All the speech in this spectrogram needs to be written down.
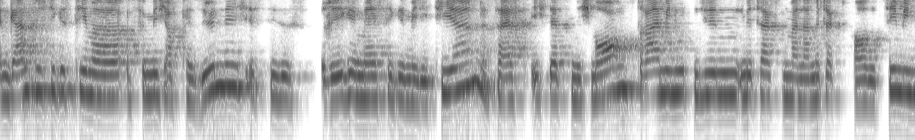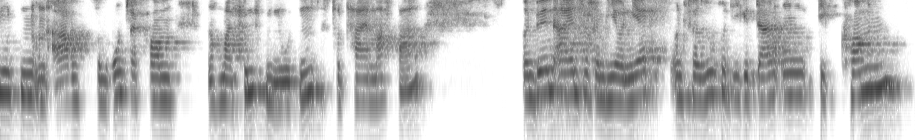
Ein ganz wichtiges Thema für mich auch persönlich ist dieses regelmäßige Meditieren. Das heißt, ich setze mich morgens drei Minuten hin, mittags in meiner Mittagspause zehn Minuten und abends zum Runterkommen nochmal fünf Minuten. Ist total machbar. Und bin einfach im Hier und Jetzt und versuche die Gedanken, die kommen,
